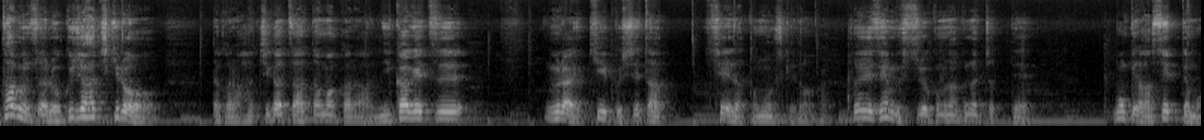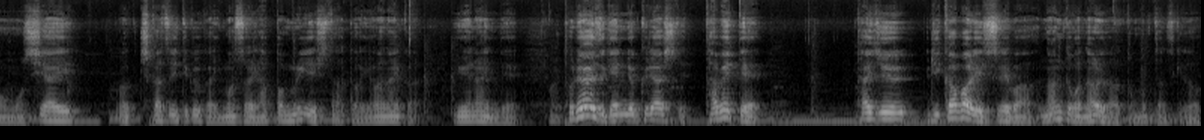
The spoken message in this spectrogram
多分それは68キロだから8月頭から2ヶ月ぐらいキープしてたせいだと思うんですけどそれで全部出力もなくなっちゃってもうけど焦ってももう試合は近づいてくるから今更やっぱ無理でしたとは言わないから言えないんで、とりあえず減量クリアして食べて体重リカバリーすればなんとかなるだろうと思ったんですけど、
